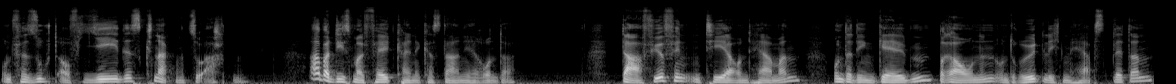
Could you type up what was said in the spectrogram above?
und versucht auf jedes Knacken zu achten aber diesmal fällt keine Kastanie herunter. Dafür finden Thea und Hermann unter den gelben, braunen und rötlichen Herbstblättern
